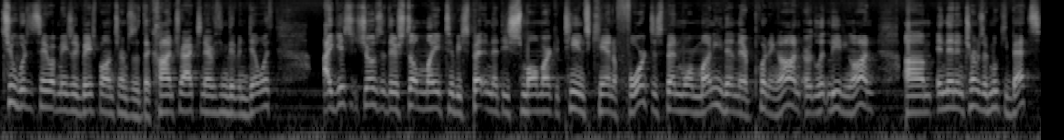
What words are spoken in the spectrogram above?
Two, what does it say about Major League Baseball in terms of the contracts and everything they've been dealing with? I guess it shows that there's still money to be spent and that these small market teams can't afford to spend more money than they're putting on or leading on. Um, and then in terms of Mookie Betts,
